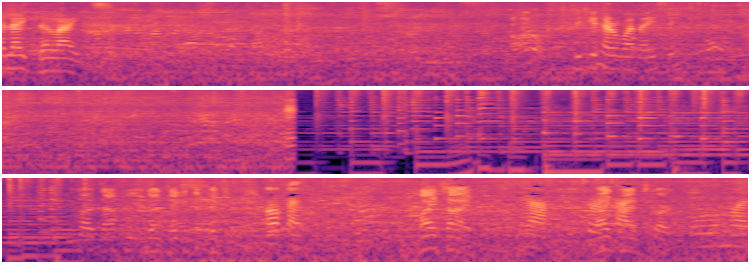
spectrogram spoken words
I like the lights. Did you hear what I said? After you're done taking the picture. Okay. My time. Yeah. My time. time start. Oh my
